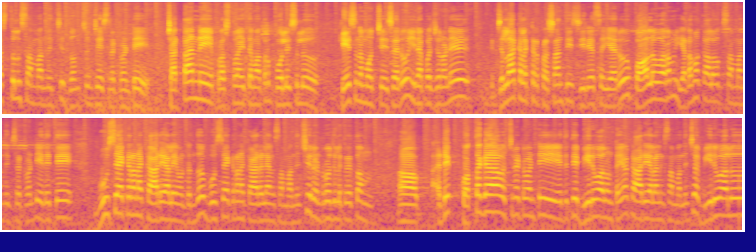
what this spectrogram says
ఆస్తులకు సంబంధించి ధ్వంసం చేసినటువంటి చట్టాన్ని ప్రస్తుతం అయితే మాత్రం పోలీసులు కేసు నమోదు చేశారు. ఈ నేపథ్యంలోనే జిల్లా కలెక్టర్ ప్రశాంతి సీరియస్ అయ్యారు. పోలవరం ఎడమ కాలువకు సంబంధించినటువంటి ఏదైతే భూసేకరణ కార్యాలయం ఉంటుందో భూసేకరణ కార్యాలయానికి సంబంధించి రెండు రోజుల క్రితం అంటే కొత్తగా వచ్చినటువంటి ఏదైతే బీరువాలు ఉంటాయో కార్యాలయానికి సంబంధించి ఆ బీరువాలు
